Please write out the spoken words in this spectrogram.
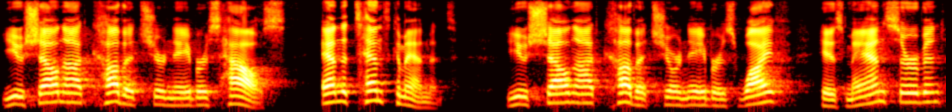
you shall not covet your neighbor's house. And the tenth commandment, you shall not covet your neighbor's wife, his manservant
